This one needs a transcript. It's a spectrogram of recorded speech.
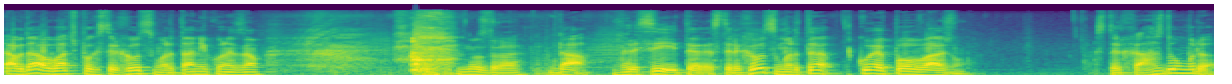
А, да, обаче пък страха от смъртта никой не знам. На здраве. Да, мерси. Страха от смъртта, кое е по-важно? Страха аз да умра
